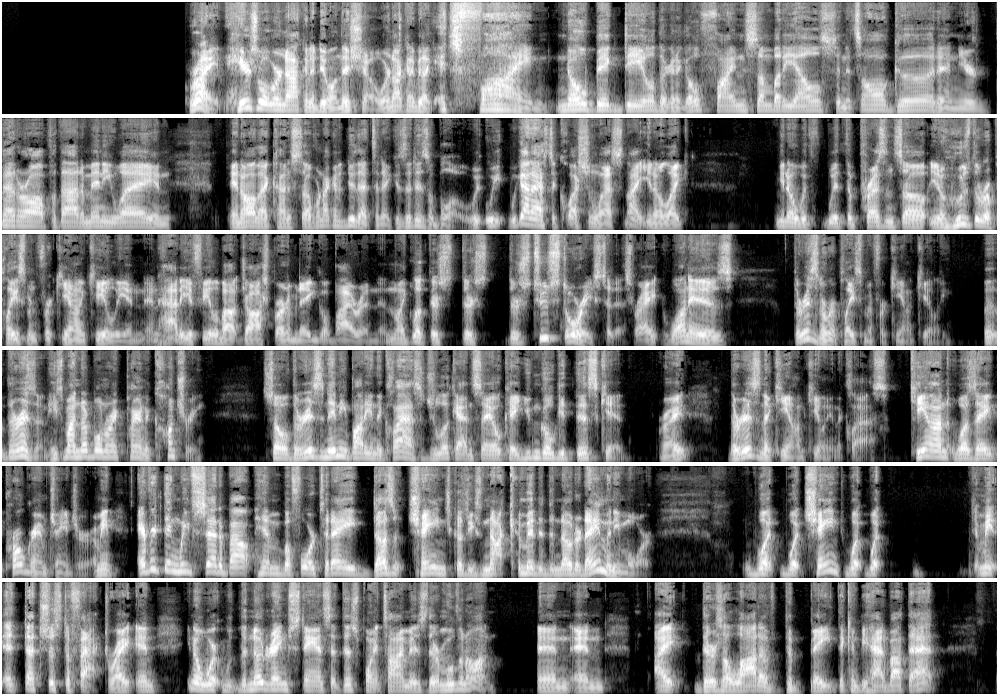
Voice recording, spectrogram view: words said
Right. Here's what we're not going to do on this show. We're not going to be like, it's fine. No big deal. They're going to go find somebody else and it's all good and you're better off without him anyway. And, and all that kind of stuff. We're not going to do that today because it is a blow. We, we, we got asked a question last night, you know, like, you know, with with the presence of, you know, who's the replacement for Keon Keeley and, and how do you feel about Josh Burnham and Aiden Gobaira? And like, look, there's there's there's two stories to this, right? One is there isn't a replacement for Keon Keeley. Uh, there isn't. He's my number one ranked player in the country. So there isn't anybody in the class that you look at and say, okay, you can go get this kid, right? There isn't a Keon Keeley in the class. Keon was a program changer. I mean, everything we've said about him before today doesn't change because he's not committed to Notre Dame anymore. What what changed? What what? I mean, it, that's just a fact, right? And you know, the Notre Dame stance at this point in time is they're moving on, and and I there's a lot of debate that can be had about that.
